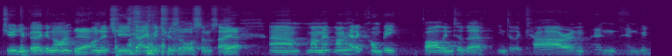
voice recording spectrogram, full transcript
junior burger night Yeah. on a Tuesday, which was awesome. So, Yeah. um, mum mum had a combi pile into the into the car and and and we'd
